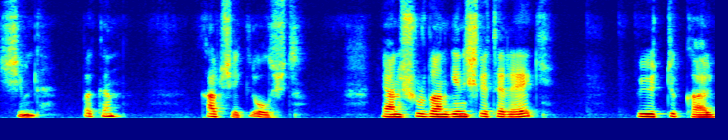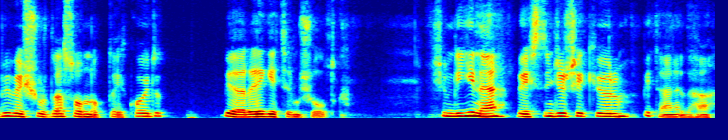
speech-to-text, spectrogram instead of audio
Şimdi bakın kalp şekli oluştu. Yani şuradan genişleterek büyüttük kalbi ve şurada son noktayı koyduk. Bir araya getirmiş olduk. Şimdi yine 5 zincir çekiyorum. Bir tane daha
